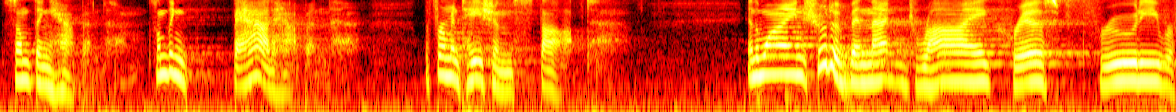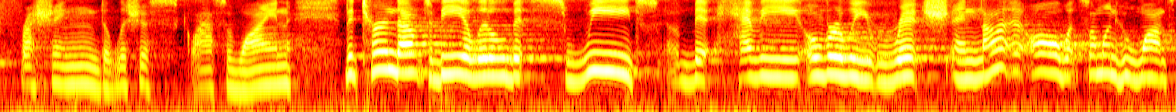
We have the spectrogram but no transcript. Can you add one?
something happened. Something bad happened. The fermentation stopped. And the wine should have been that dry, crisp, fruity, refreshing, delicious glass of wine that turned out to be a little bit sweet, a bit heavy, overly rich, and not at all what someone who wants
